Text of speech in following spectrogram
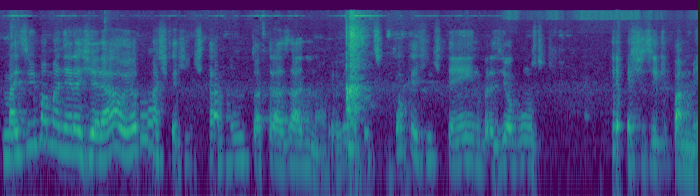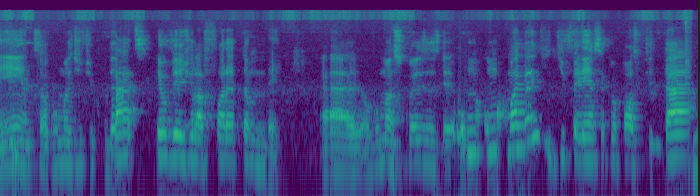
mas, de uma maneira geral, eu não acho que a gente está muito atrasado, não. Eu vejo essa discussão que a gente tem no Brasil, alguns testes equipamentos, algumas dificuldades, eu vejo lá fora também. Uh, algumas coisas. Uma, uma, grande diferença que eu posso citar:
